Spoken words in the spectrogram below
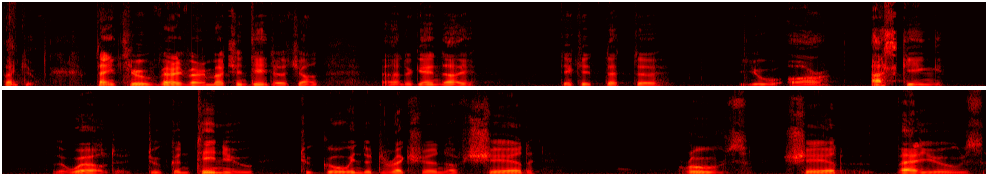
Thank you. Thank you very, very much indeed, uh, John. And again, I take it that uh, you are asking the world to continue to go in the direction of shared rules, shared values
